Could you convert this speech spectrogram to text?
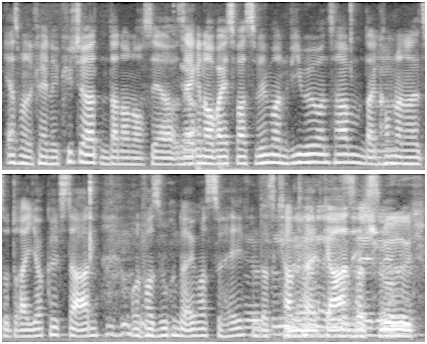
erstmal eine kleine Küche hat und dann auch noch sehr, sehr Ja. genau weiß, was will man, wie will man es haben. Und dann kommen Mhm. dann halt so drei Jockels da an und versuchen da irgendwas zu helfen. Das klappt ja, halt ja, gar das ist Das nicht. ist halt schwierig.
